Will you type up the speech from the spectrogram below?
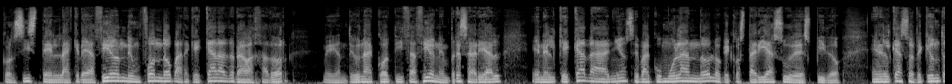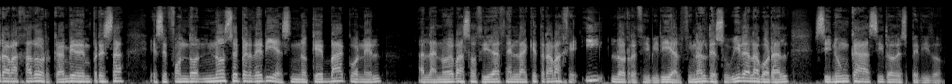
consiste en la creación de un fondo para que cada trabajador, mediante una cotización empresarial, en el que cada año se va acumulando lo que costaría su despido. En el caso de que un trabajador cambie de empresa, ese fondo no se perdería, sino que va con él a la nueva sociedad en la que trabaje y lo recibiría al final de su vida laboral si nunca ha sido despedido.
